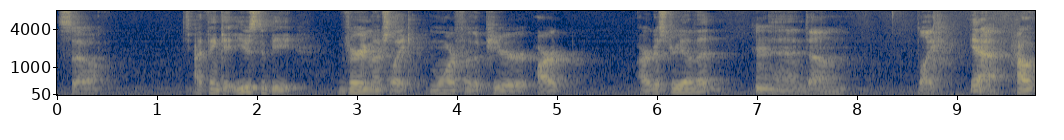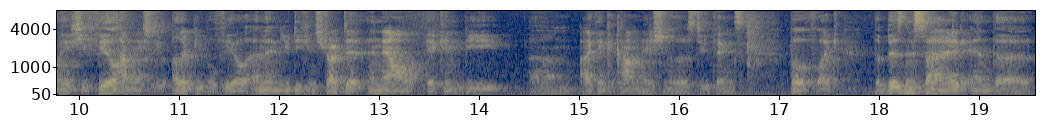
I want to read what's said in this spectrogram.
So I think it used to be very much like more for the pure art artistry of it. Hmm. and um, like yeah how it makes you feel how it makes you, other people feel and then you deconstruct it and now it can be um, i think a combination of those two things. Both like the business side and the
